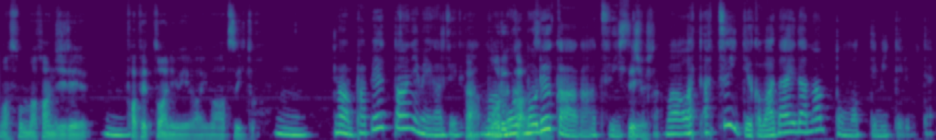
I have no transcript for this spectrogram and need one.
まあそんな感じでうんパペットアニメが今熱いと。うん。まあ、パペットアニメが熱いか、まあ、あモルカーですねモルカーが熱いっていう失礼しましか、まあ、わ熱いっていうか話題だなと思って見てるみたい。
